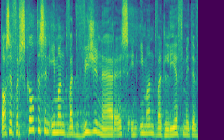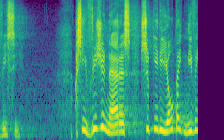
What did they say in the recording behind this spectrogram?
Daar's 'n verskil tussen iemand wat visionêr is en iemand wat leef met 'n visie. As jy visionêr is, soek jy die heeltyd nuwe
